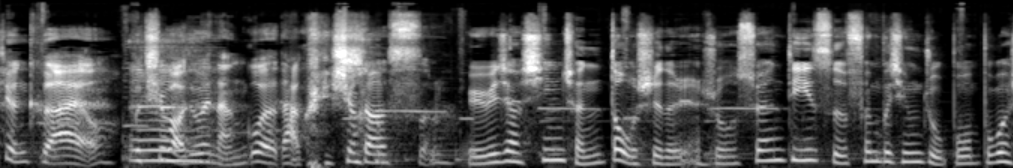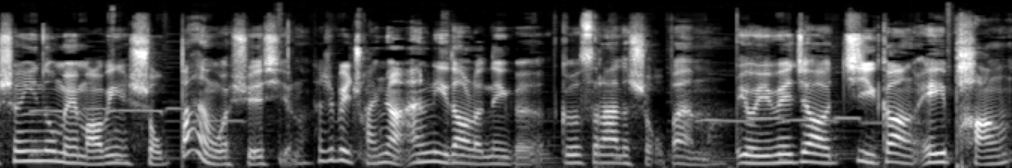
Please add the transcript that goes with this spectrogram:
真可爱哦！不吃饱就会难过的大怪兽，笑死了。有一位叫星辰斗士的人说，虽然第一次分不清主播，不过声音都没毛病。手办我学习了，他是被船长安利到了那个哥斯拉的手办吗？有一位叫 G 杠 A 庞。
